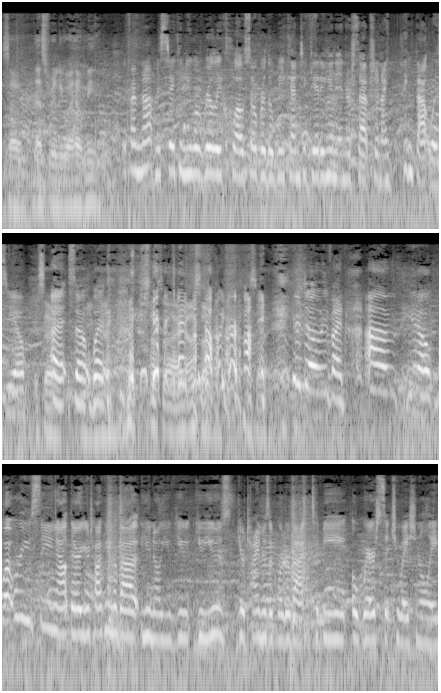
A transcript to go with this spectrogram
So that's really what helped me. If I'm not mistaken, you were really close over the weekend to getting an interception. I think that was you. Yes, uh, so what? Yeah. I'm sorry. No, you're fine. You're totally fine. Um, you know, what were you seeing out there? You're talking about, you know, you, you you use your time as a quarterback to be aware situationally.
